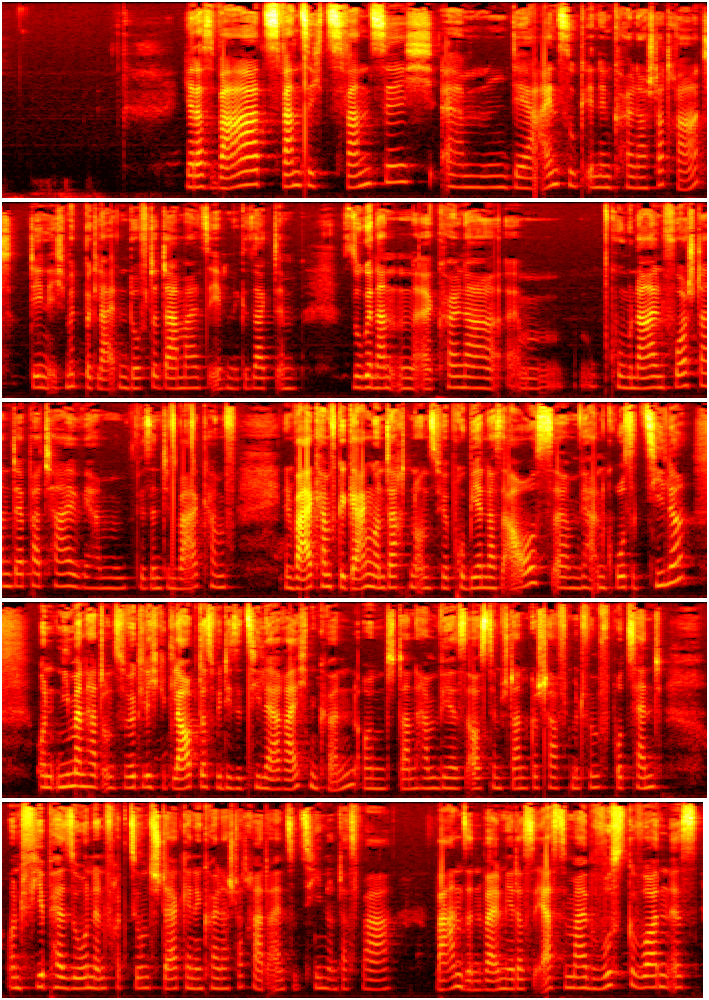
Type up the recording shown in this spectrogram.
Ja, das war 2020 ähm, der Einzug in den Kölner Stadtrat, den ich mitbegleiten durfte, damals eben, wie gesagt, im sogenannten äh, Kölner ähm, kommunalen Vorstand der Partei. Wir haben, wir sind den Wahlkampf, in den Wahlkampf gegangen und dachten uns, wir probieren das aus. Ähm, wir hatten große Ziele und niemand hat uns wirklich geglaubt, dass wir diese Ziele erreichen können. Und dann haben wir es aus dem Stand geschafft, mit fünf Prozent und vier Personen in Fraktionsstärke in den Kölner Stadtrat einzuziehen. Und das war Wahnsinn, weil mir das erste Mal bewusst geworden ist,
